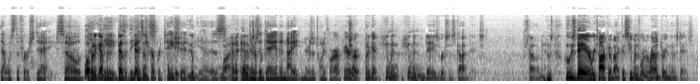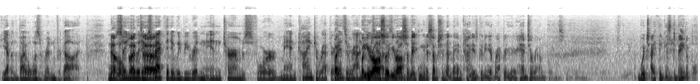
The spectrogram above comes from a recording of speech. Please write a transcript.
that was the first day. So Well, the, but again, but the, it doesn't- the doesn't- interpretation it- it- is well, and- and there's a day and a night and there's a 24 hour period. Sure, but again, human human days versus God days. So I mean, whose whose day are we talking about? Because humans weren't around during those days. Yeah, but the Bible wasn't written for God. No, so you but, would uh, expect that it would be written in terms for mankind to wrap their but, heads around. But you're also you're going. also making an assumption that mankind is good at wrapping their heads around things, which I think is debatable.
